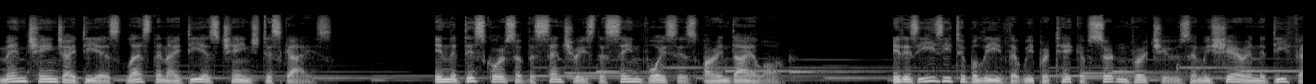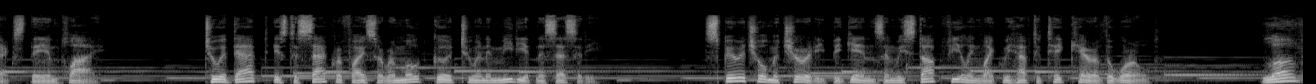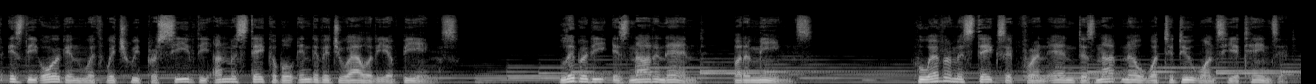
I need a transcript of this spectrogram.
Men change ideas less than ideas change disguise. In the discourse of the centuries the same voices are in dialogue. It is easy to believe that we partake of certain virtues and we share in the defects they imply. To adapt is to sacrifice a remote good to an immediate necessity. Spiritual maturity begins and we stop feeling like we have to take care of the world. Love is the organ with which we perceive the unmistakable individuality of beings. Liberty is not an end, but a means. Whoever mistakes it for an end does not know what to do once he attains it.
